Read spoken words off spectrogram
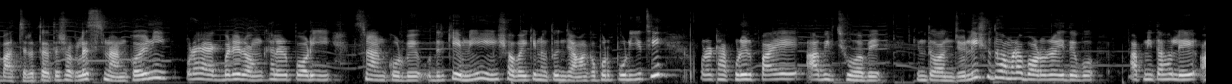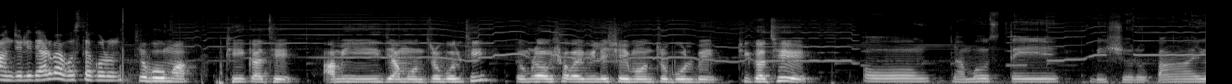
বাচ্চারা তো এত সকালে স্নান করেনি। ওরা একবারে রং খেলার পরই স্নান করবে। ওদেরকে এমনি সবাইকে নতুন জামা কাপড় পরিয়েছি। ওরা ঠাকুরের পায়ে আবির ছোঁয়াবে। কিন্তু অঞ্জলি শুধু আমরা বড়রাই দেব। আপনি তাহলে অঞ্জলি দেওয়ার ব্যবস্থা করুন। আচ্ছা বৌমা ঠিক আছে। আমি যা মন্ত্র বলছি তোমরাও সবাই মিলে সেই মন্ত্র বলবে ঠিক আছে? ওম নমস্তে বিশ্বরূপায়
